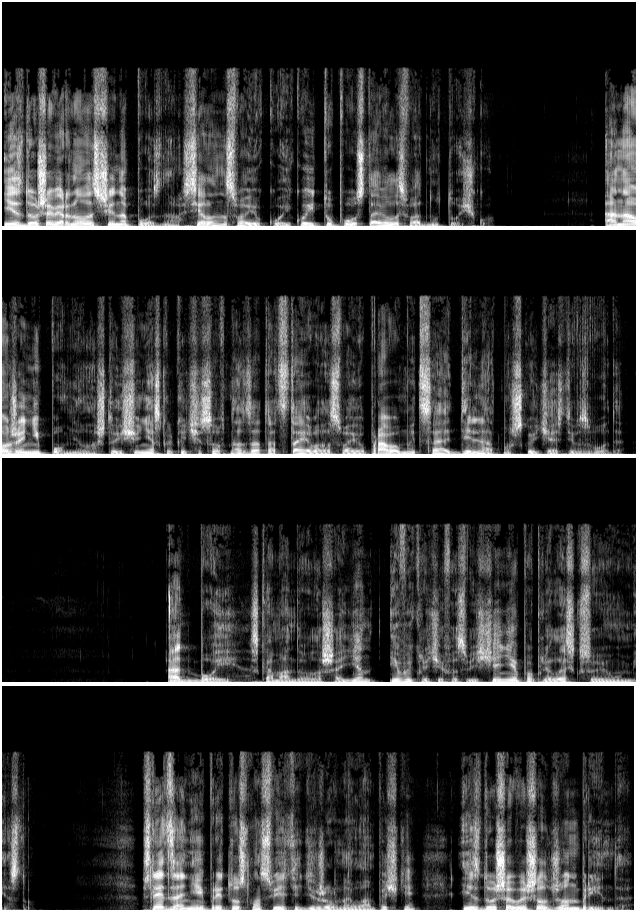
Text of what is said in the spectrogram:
Из душа вернулась Шина Познер, села на свою койку и тупо уставилась в одну точку. Она уже не помнила, что еще несколько часов назад отстаивала свое право мыться отдельно от мужской части взвода. «Отбой!» — скомандовала Шаен и, выключив освещение, поплелась к своему месту. Вслед за ней, при тусклом свете дежурной лампочки, из душа вышел Джон Бринда.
